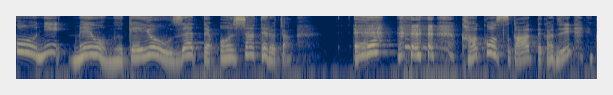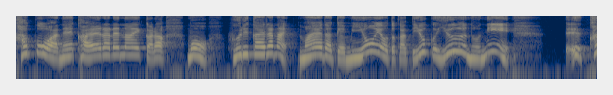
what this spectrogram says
去に目を向けようぜっておっしゃってるじゃん。え？過去っすか？って感じ？過去はね変えられないからもう振り返らない。前だけ見ようよとかってよく言うのにえ過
